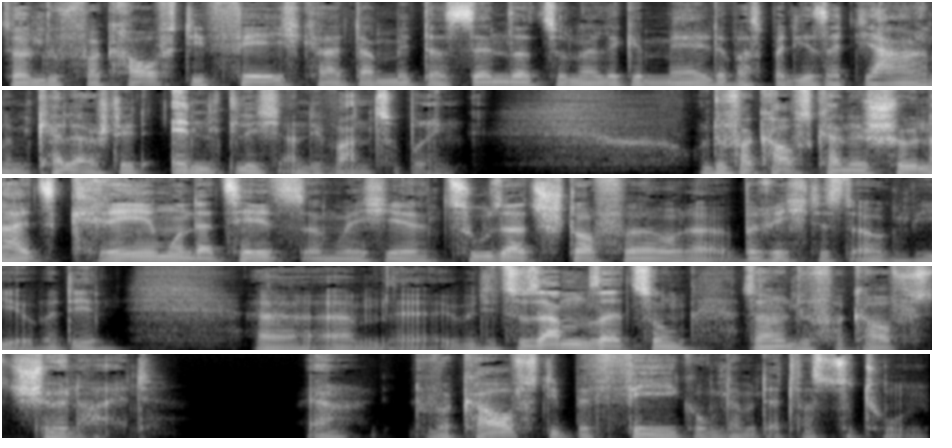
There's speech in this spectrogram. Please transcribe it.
sondern du verkaufst die Fähigkeit, damit das sensationelle Gemälde, was bei dir seit Jahren im Keller steht, endlich an die Wand zu bringen und du verkaufst keine Schönheitscreme und erzählst irgendwelche Zusatzstoffe oder berichtest irgendwie über den äh, ähm, äh, über die Zusammensetzung, sondern du verkaufst Schönheit. Ja, du verkaufst die Befähigung, damit etwas zu tun.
